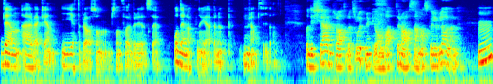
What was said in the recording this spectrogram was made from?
den är verkligen jättebra som, som förberedelse. Och den öppnar ju även upp Mm. framsidan. Och det Chad pratade otroligt mycket om var att dra samman skulderbladen. Mm.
